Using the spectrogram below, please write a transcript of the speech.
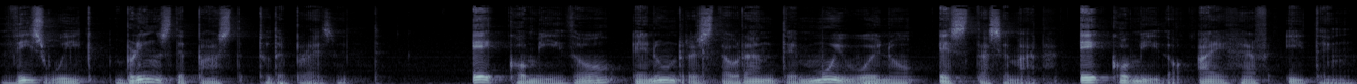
This week brings the past to the present. He comido en un restaurante muy bueno esta semana. He comido. I have eaten.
